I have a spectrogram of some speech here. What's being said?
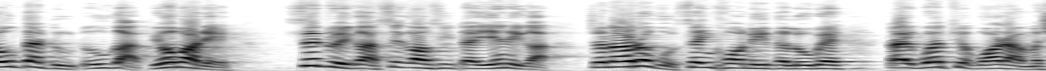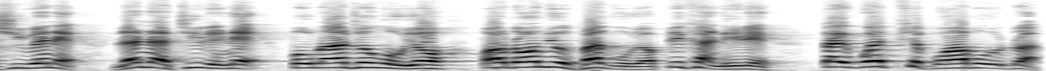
သုံးသက်သူတဦးကပြောပါတယ် စစ်တွေကစစ်ကောင်စီတပ်ရင်းတွေကကျွန်တော်တို့ကိုစိန်ခေါ်နေတယ်လို့ပဲတိုက်ပွဲဖြစ်ပွားတာမရှိဘဲနဲ့လက်နက်ကြီးတွေနဲ့ပုံနာကျွန်းကိုရောပေါတော်မျိုးဘက်ကိုရောပစ်ခတ်နေတဲ့ တိုက်ပွဲဖြစ်ပွားဖို့အတွက်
